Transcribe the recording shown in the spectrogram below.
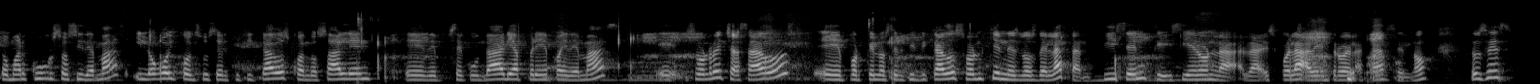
tomar cursos y demás, y luego con sus certificados cuando salen eh, de secundaria, prepa y demás, eh, son rechazados porque los certificados son quienes los delatan, dicen que hicieron la, la escuela adentro de la cárcel, ¿no? Entonces,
